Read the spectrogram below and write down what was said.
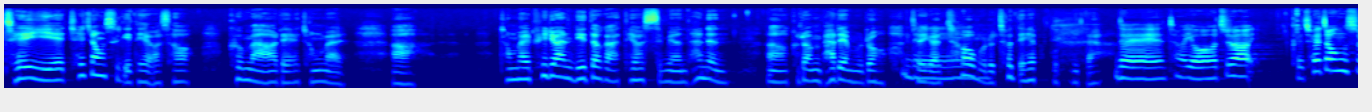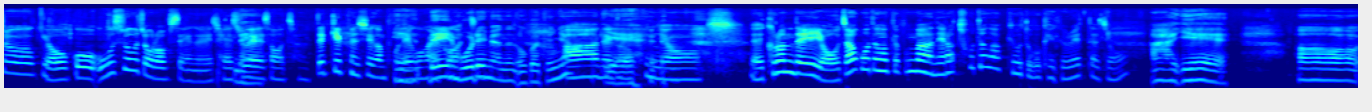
제2의 최정숙이 되어서 그 마을에 정말 아, 정말 필요한 리더가 되었으면 하는 어, 그런 바람으로 저희가 네. 처음으로 초대해 봅니다. 네, 저 여주 그 최정숙 여고 우수 졸업생을 제주에서 참 뜻깊은 시간 보내고 예, 갈것 내일 같아요. 모레면은 오거든요. 아, 네, 예. 그렇군요. 네, 그런데 이 여자 고등학교뿐만 아니라 초등학교도 개교를 했다죠. 아, 예. 어,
